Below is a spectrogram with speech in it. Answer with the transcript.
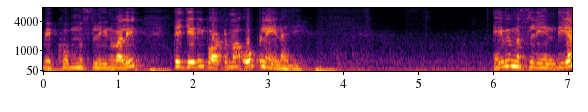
ਵੇਖੋ ਮਸਲੀਨ ਵਾਲੀ, ਤੇ ਜਿਹੜੀ ਬਾਟਮ ਆ, ਉਹ ਪਲੇਨ ਆ ਜੀ। ਇਹ ਵੀ ਮਸਲੀਨ ਦੀ ਆ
